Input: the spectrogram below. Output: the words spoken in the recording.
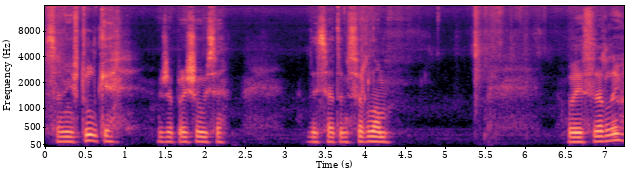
Самі втулки вже пройшовся десятим сверлом. Висверлив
